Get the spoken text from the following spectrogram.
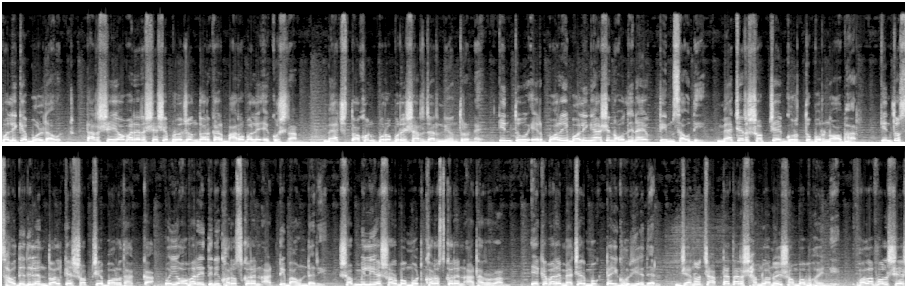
পলিকে বোল্ড আউট। তার সেই ওভারের শেষে প্রয়োজন দরকার বারো বলে একুশ রান। ম্যাচ তখন পুরোপুরি শারজার নিয়ন্ত্রণে। কিন্তু এরপরেই বোলিংয়ে আসেন অধিনায়ক টিম সাউদি। ম্যাচের সবচেয়ে গুরুত্বপূর্ণ ওভার। কিন্তু সাউদি দিলেন দলকে সবচেয়ে বড় ধাক্কা। ওই ওভারেই তিনি খরচ করেন আটটি বাউন্ডারি সব মিলিয়ে সর্বমোট খরচ করেন আঠারো রান। একেবারে ম্যাচের মুখটাই ঘুরিয়ে দেন। যেন চাপটা তার সামলানোই সম্ভব হয়নি। ফলাফল শেষ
